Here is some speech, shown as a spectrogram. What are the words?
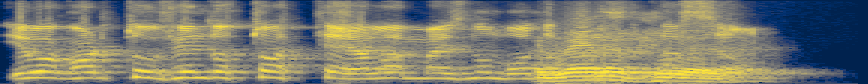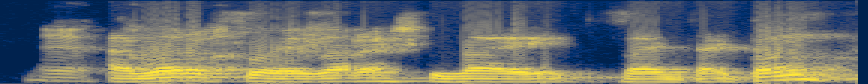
Eu agora estou vendo a tua tela, mas não modo agora apresentação. Foi. É, agora foi, agora acho que vai, vai entrar. Então,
